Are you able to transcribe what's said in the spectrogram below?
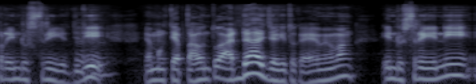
per industri. Jadi mm -hmm. emang tiap tahun tuh ada aja gitu kayak memang industri ini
